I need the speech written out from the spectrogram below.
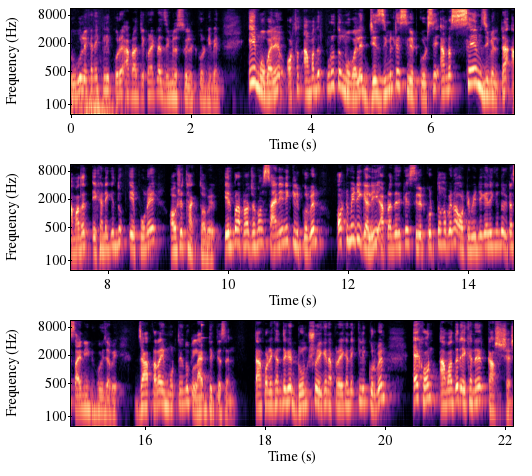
গুগল এখানে ক্লিক করে আপনারা যে কোনো একটা জিমেল সিলেক্ট করে নেবেন। এই মোবাইলে অর্থাৎ আমাদের পুরাতন মোবাইলে যে জিমেলটা সিলেক্ট করছি, আমরা সেম জিমেলটা আমাদের এখানে কিন্তু এ ফোনে অবশ্যই থাকতে হবে। এরপর আপনারা যখন সাইন ইনে ক্লিক করবেন অটোমেটিক্যালি আপনাদেরকে সিলেক্ট করতে হবে না অটোমেটিক্যালি কিন্তু এটা সাইন ইন হয়ে যাবে। যা আপনারা এই মুহূর্তে কিন্তু লাইভ দেখতেছেন। তারপর এখান থেকে ডোন শো এখানে আপনারা এখানে ক্লিক করবেন। এখন আমাদের এখানের কাজ শেষ।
